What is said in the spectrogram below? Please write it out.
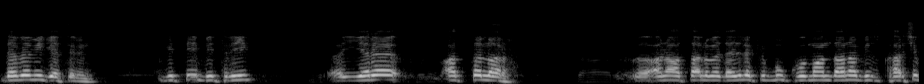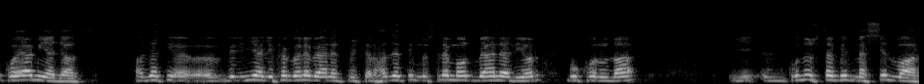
devemi getirin. Gitti bitirik e, yere attılar. E, ana attılar ve dediler ki bu kumandana biz karşı koyamayacağız. Hazreti e, birinci halife böyle beyan etmişler. Hazreti Müslim Maud beyan ediyor bu konuda. Kudüs'te bir mescid var.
